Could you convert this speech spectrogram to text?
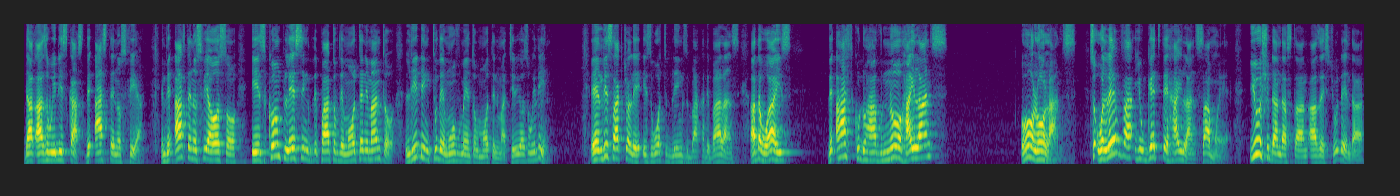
that, as we discussed, the asthenosphere. And the asthenosphere also is compressing the part of the molten mantle, leading to the movement of molten materials within. And this actually is what brings back the balance. Otherwise, the earth could have no highlands or lowlands. So wherever you get the highlands somewhere, you should understand as a student that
